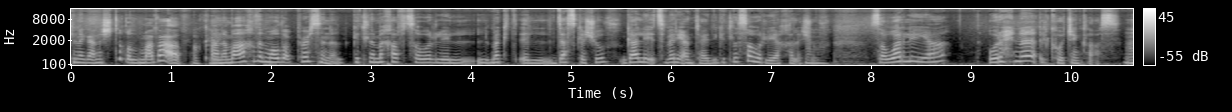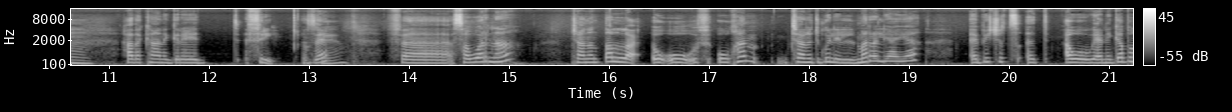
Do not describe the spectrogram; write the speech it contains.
كنا قاعد نشتغل مع بعض. okay. أنا ما أخذ الموضوع personal قلت له ما خاف تصور لي المكتب ال desk أشوف. قال لي it's very untidy قلت له صور لي اياه خل أشوف. صور لي اياه ورحنا ال coaching class. هذا كان grade 3 زين. فصورنا. كان نطلع وهم كانت تقولي المرة الجاية ابيك أو يعني قبل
